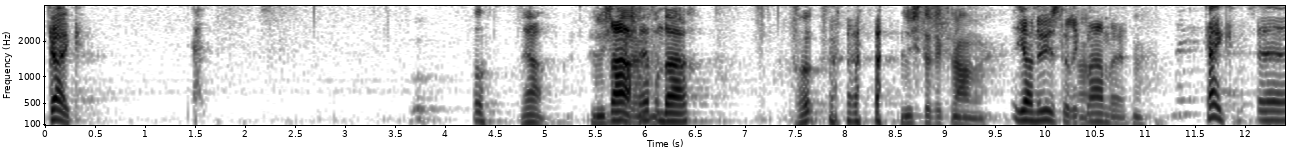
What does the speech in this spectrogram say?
Kijk. Oh. Ja, nu is vandaag, hè, vandaag. Nu is de reclame. Ja, nu is de reclame. Kijk, eh,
